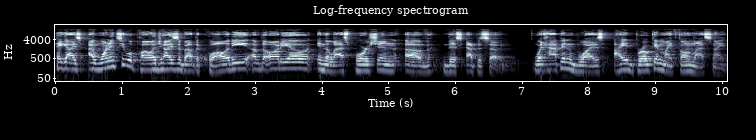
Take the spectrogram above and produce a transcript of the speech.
Hey guys, I wanted to apologize about the quality of the audio in the last portion of this episode. What happened was I had broken my phone last night.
